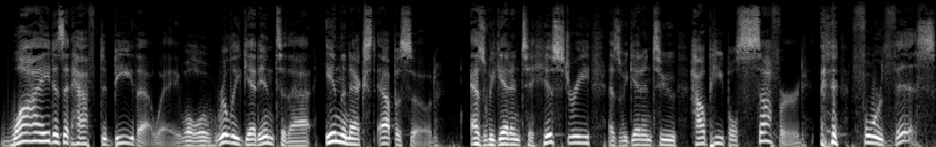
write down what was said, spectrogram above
Why does it have to be that way? Well, we'll really get into that in the next episode as we get into history, as we get into how people suffered for this,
